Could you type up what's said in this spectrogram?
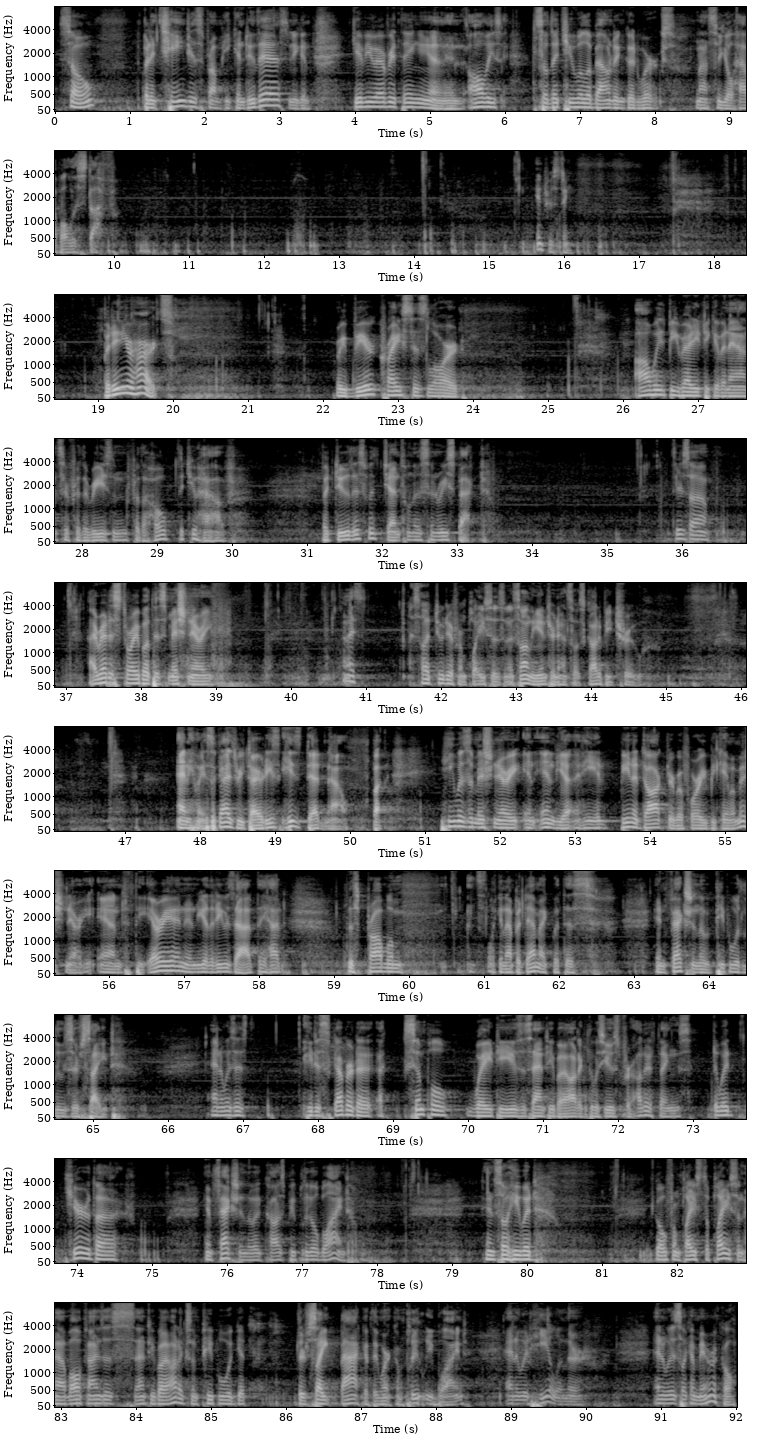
So, but it changes from He can do this and He can give you everything and, and all these, so that you will abound in good works, not so you'll have all this stuff. Interesting. But in your hearts, revere Christ as Lord. Always be ready to give an answer for the reason for the hope that you have, but do this with gentleness and respect. There's a, I read a story about this missionary, and I, I saw it two different places, and it's on the internet, so it's got to be true. Anyways, the guy's retired. He's, he's dead now. He was a missionary in India, and he had been a doctor before he became a missionary. And the area in India that he was at, they had this problem. It's like an epidemic with this infection that people would lose their sight. And it was this, he discovered a, a simple way to use this antibiotic that was used for other things that would cure the infection that would cause people to go blind. And so he would go from place to place and have all kinds of antibiotics, and people would get their sight back if they weren't completely blind, and it would heal in there. And it was like a miracle.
